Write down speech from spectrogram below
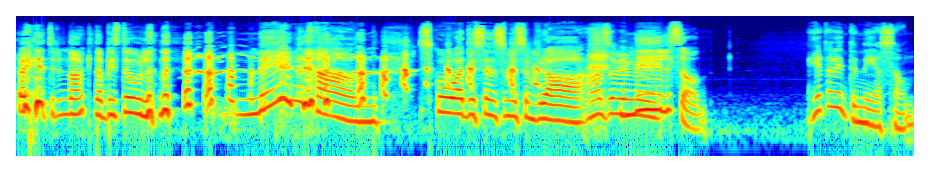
Vad heter det? Nakna pistolen? Nej, men han. Skådisen som är så bra. Han som är med. Nilsson. Heter han inte Neson?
